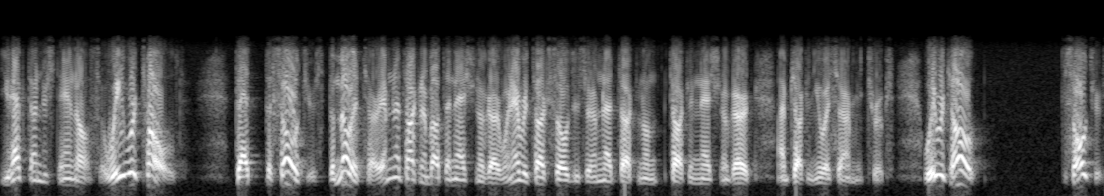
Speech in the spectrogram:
you have to understand also, we were told that the soldiers, the military, I'm not talking about the National Guard. Whenever I talk soldiers, I'm not talking talking National Guard. I'm talking U.S. Army troops. We were told the soldiers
